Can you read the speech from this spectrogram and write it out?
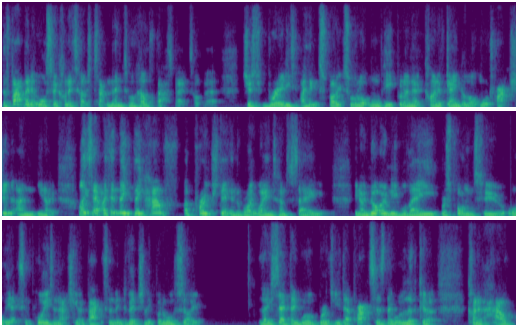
the fact that it also kind of touched that mental health aspect of it just really, I think, spoke to a lot more people and it kind of gained a lot more traction. And you know, like I said, I think they they have approached it in the right way in terms of saying, you know, not only will they respond to all the ex-employees and actually go back to them individually, but also they said they will review their practices. They will look at kind of how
